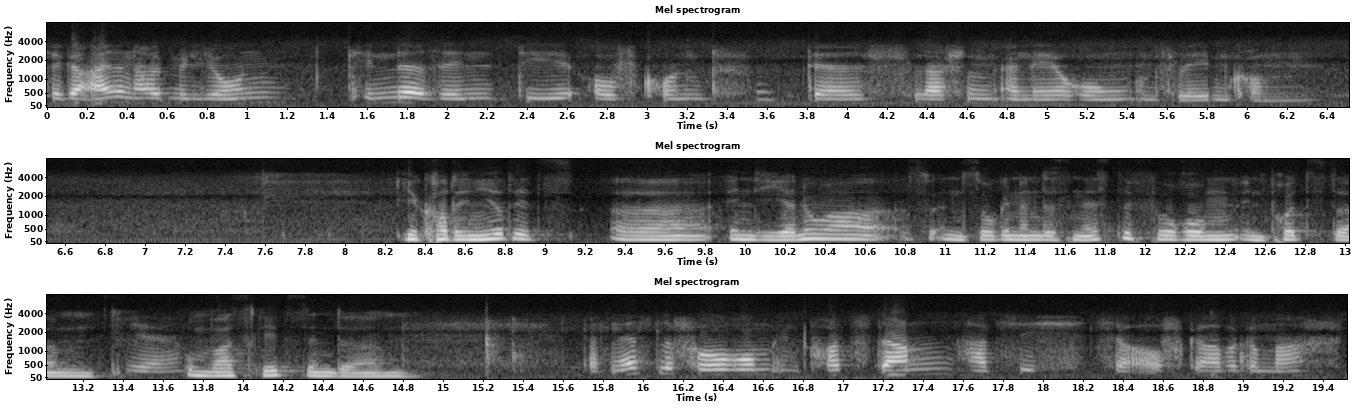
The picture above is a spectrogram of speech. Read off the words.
ca. eineinhalb Millionen Kinder sind, die aufgrund der Flaschenernährung ums Leben kommen. Ihr koordiniert jetzt äh, Ende Januar so ein sogenanntes Nestle-Forum in Potsdam. Ja. Um was geht es denn da? Das Nestle-Forum in Potsdam hat sich zur Aufgabe gemacht,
